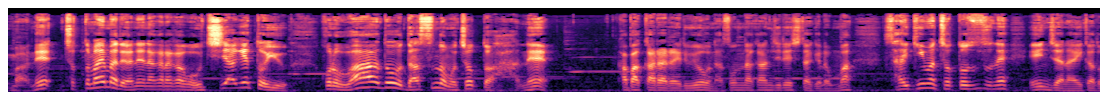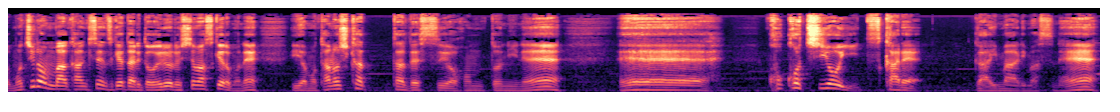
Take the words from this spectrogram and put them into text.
まあね、ちょっと前まではね、なかなかこう打ち上げという、このワードを出すのもちょっとね、はばかられるような、そんな感じでしたけども、まあ、最近はちょっとずつね、ええんじゃないかと。もちろん、まあ、換気扇つけたりとかいろいろしてますけどもね、いや、もう楽しかったですよ、本当にね。えー、心地よい疲れが今ありますね。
